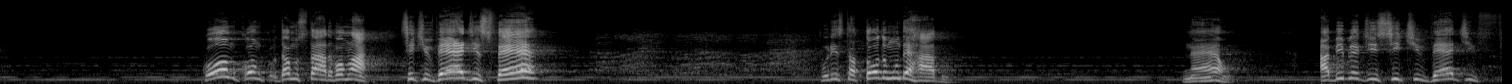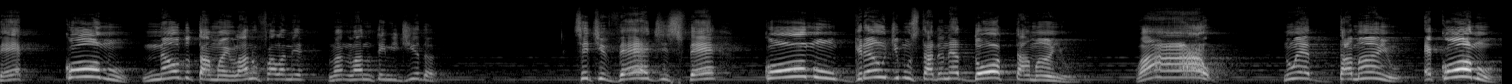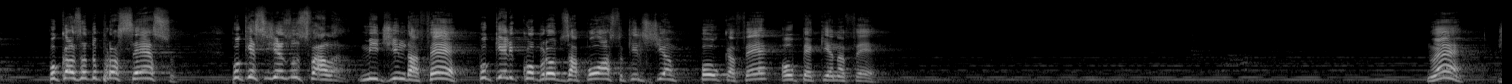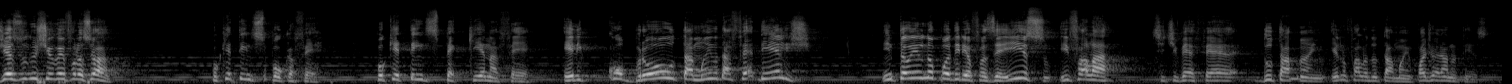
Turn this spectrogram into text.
como, como, da mostarda, vamos lá. Se tiverdes fé, por isso está todo mundo errado. Não. A Bíblia diz: se tiver de fé, como? Não do tamanho. Lá não fala, lá, lá não tem medida. Se tiverdes fé, como um grão de mostarda, não é do tamanho. Uau! Não é tamanho, é como? Por causa do processo. Porque se Jesus fala medindo a fé, porque ele cobrou dos apóstolos que eles tinham pouca fé ou pequena fé? Não é? Jesus não chegou e falou assim: ó, por que tendes pouca fé? Porque tendes pequena fé. Ele cobrou o tamanho da fé deles. Então ele não poderia fazer isso e falar, se tiver fé do tamanho. Ele não fala do tamanho, pode olhar no texto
